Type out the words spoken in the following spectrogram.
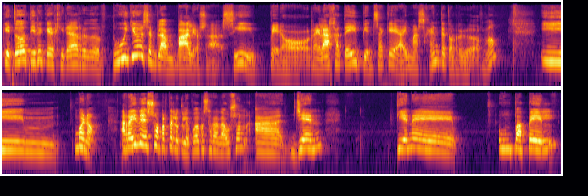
que todo tiene que girar alrededor tuyo, es en plan, vale, o sea, sí, pero relájate y piensa que hay más gente a tu alrededor, ¿no? Y mm, bueno, a raíz de eso, aparte de lo que le puede pasar a Dawson, a Jen tiene un papel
